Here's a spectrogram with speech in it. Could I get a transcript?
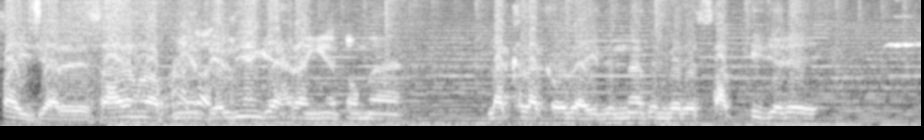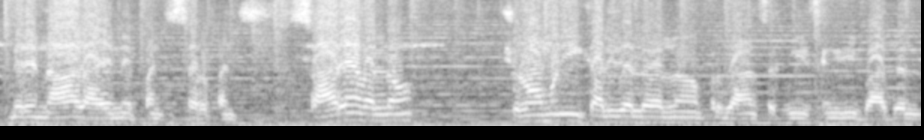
ਭਾਈਚਾਰੇ ਦੇ। ਸਾਰਿਆਂ ਨੂੰ ਆਪਣੀਆਂ ਦਿਲ ਦੀਆਂ ਗਹਿਰਾਈਆਂ ਤੋਂ ਮੈਂ ਲੱਖ ਲੱਖ ਵਧਾਈ ਦਿੰਦਾ ਤੇ ਮੇਰੇ ਸਾਥੀ ਜਿਹੜੇ ਮੇਰੇ ਨਾਲ ਆਏ ਨੇ ਪੰਚ ਸਰਪੰਚ, ਸਾਰਿਆਂ ਵੱਲੋਂ ਸ਼੍ਰੋਮਣੀ ਅਕਾਲੀ ਦਲ ਵੱਲੋਂ ਪ੍ਰਧਾਨ ਸੁਖਬੀਰ ਸਿੰਘ ਜੀ ਬਾਦਲ,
